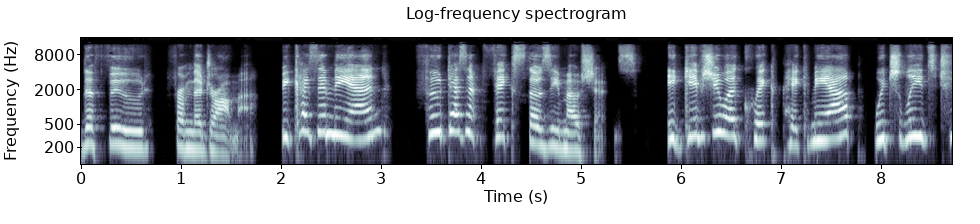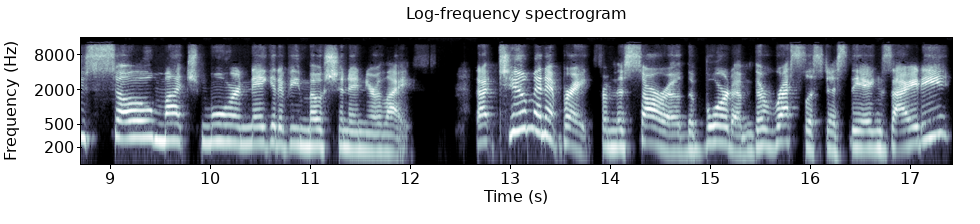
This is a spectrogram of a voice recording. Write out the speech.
the food from the drama, because in the end, food doesn't fix those emotions. It gives you a quick pick me up, which leads to so much more negative emotion in your life. That two minute break from the sorrow, the boredom, the restlessness, the anxiety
